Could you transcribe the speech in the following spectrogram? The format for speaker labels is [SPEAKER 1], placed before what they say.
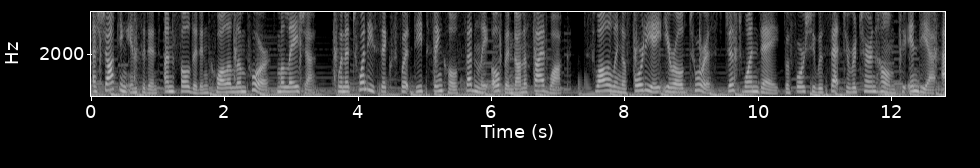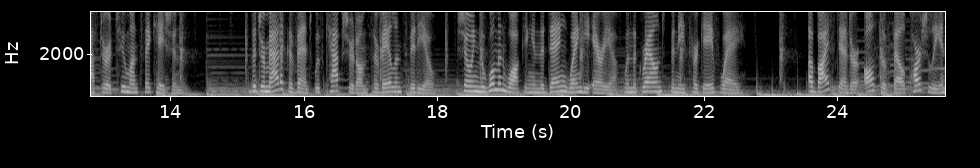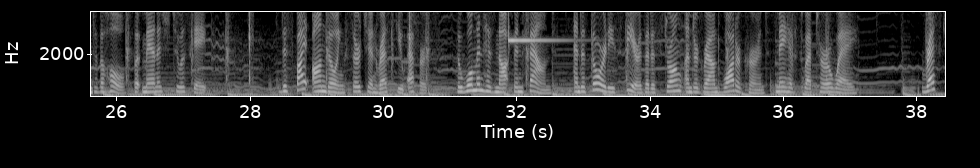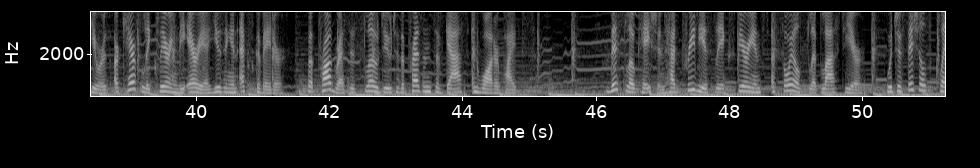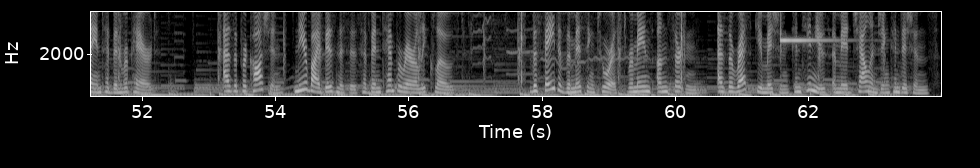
[SPEAKER 1] A shocking incident unfolded in Kuala Lumpur, Malaysia, when a 26-foot deep sinkhole suddenly opened on a sidewalk, swallowing a 48-year-old tourist just one day before she was set to return home to India after a two-month vacation. The dramatic event was captured on surveillance video, showing the woman walking in the Dang Wangi area when the ground beneath her gave way. A bystander also fell partially into the hole but managed to escape. Despite ongoing search and rescue efforts, the woman has not been found, and authorities fear that a strong underground water current may have swept her away. Rescuers are carefully clearing the area using an excavator, but progress is slow due to the presence of gas and water pipes. This location had previously experienced a soil slip last year, which officials claimed had been repaired. As a precaution, nearby businesses have been temporarily closed. The fate of the missing tourist remains uncertain, as the rescue mission continues amid challenging conditions.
